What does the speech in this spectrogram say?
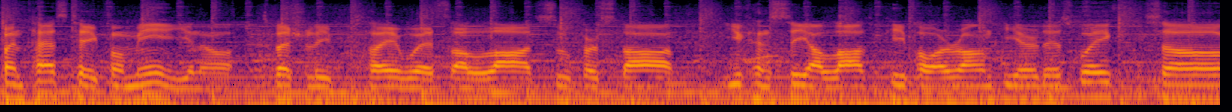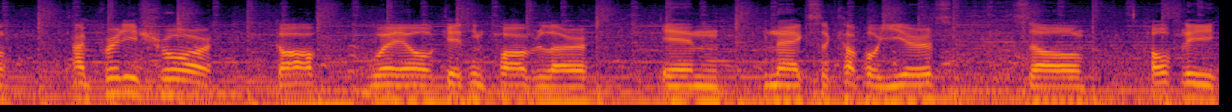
fantastic for me, you know, especially play with a lot of superstars. You can see a lot of people around here this week, so I'm pretty sure golf will getting popular in next couple years. So hopefully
